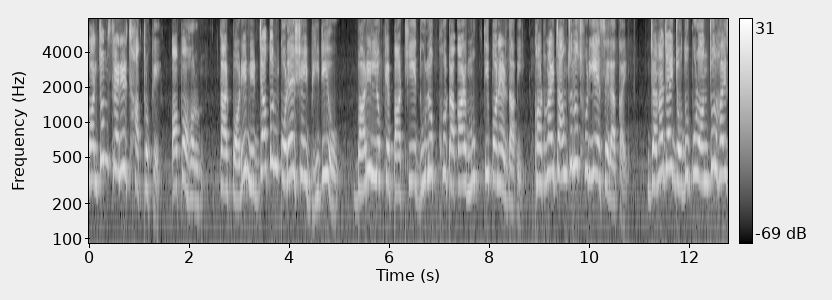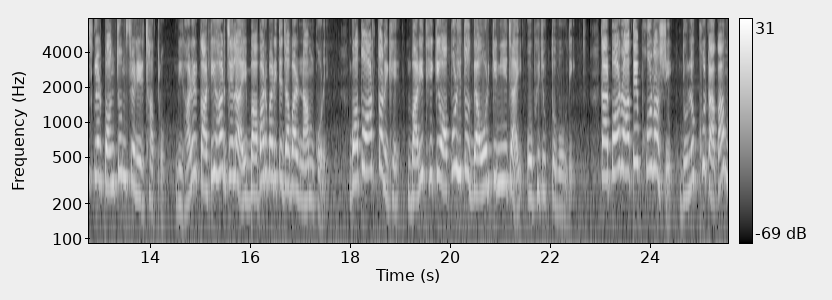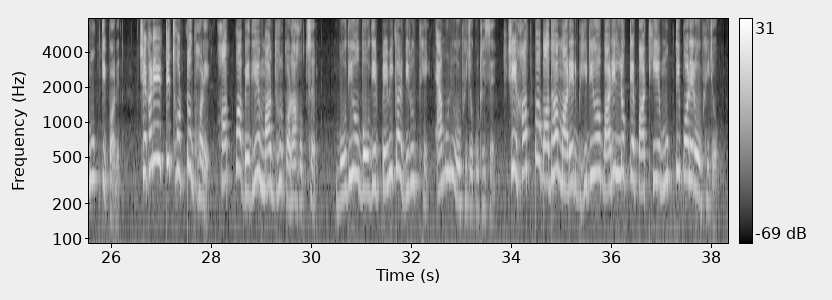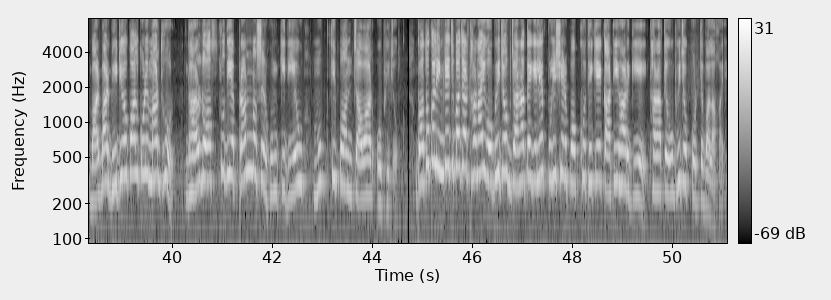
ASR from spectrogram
পঞ্চম শ্রেণির ছাত্রকে অপহরণ। তারপরে নির্যাতন করে সেই ভিডিও বাড়ির লোককে পাঠিয়ে দু লক্ষ টাকার মুক্তিপণের দাবি। ঘটনায় চাঞ্চল্য ছড়িয়েছে এলাকায়। জানা যায়, যদুপুর অঞ্চল হাই স্কুলের পঞ্চম শ্রেণির ছাত্র। বিহারের কাটিহার জেলায় বাবার বাড়িতে যাবার নাম করে। গত আট তারিখে বাড়ি থেকে অপহৃত দেওরকে নিয়ে যায় অভিযুক্ত বৌদি। তারপর রাতে ফোন আসে, দু লক্ষ টাকা মুক্তিপণের সেখানে একটি ছোট্ট ঘরে হাত পা বেঁধে মারধর করা হচ্ছে। বৌদি ও বৌদির প্রেমিকার বিরুদ্ধে এমনই অভিযোগ উঠেছে। সেই হাত পা বাঁধা মারের ভিডিও বাড়ির লোককে পাঠিয়ে মুক্তিপণের অভিযোগ। বারবার ভিডিও কল করে মারধর, ধারালো অস্ত্র দিয়ে প্রাণনাশের হুমকি দিয়েও মুক্তিপণ চাওয়ার অভিযোগ। গতকাল ইংরেজবাজার থানায় অভিযোগ জানাতে গেলে পুলিশের পক্ষ থেকে কাটিহার গিয়ে থানাতে অভিযোগ করতে বলা হয়।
